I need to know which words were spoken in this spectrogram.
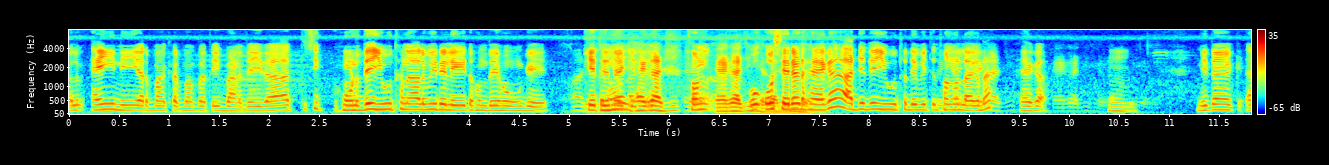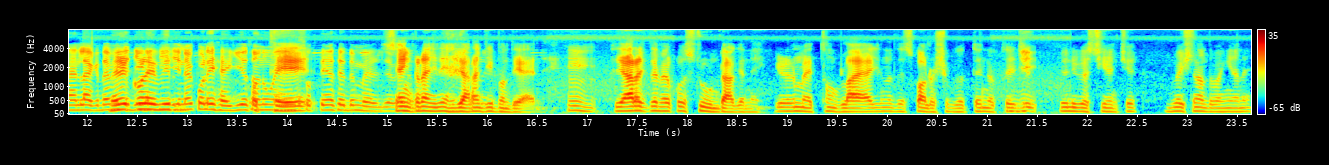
ਮਤਲਬ ਐ ਹੀ ਨਹੀਂ ਅਰਬਾਂ ਖਰਬਾਂ ਪਤੀ ਬਣ ਜਾਈਦਾ। ਤੁਸੀਂ ਹੁਣ ਦੇ ਯੂਥ ਨਾਲ ਵੀ ਰਿਲੇਟ ਹੁੰਦੇ ਹੋਵੋਗੇ। ਕਿਤੇ ਨਾ ਕਿਤੇ। ਹੈਗਾ ਜੀ ਹੈਗਾ ਜੀ ਉਹ ਸਿਰੜ ਹੈਗਾ। ਅੱਜ ਦੇ ਯੂਥ ਦੇ ਵਿੱਚ ਤੁਹਾਨੂੰ ਲੱਗਦਾ? ਹੈਗਾ ਹੂੰ। ਨਹੀਂ ਤਾਂ ਐਂ ਲੱਗਦਾ ਵੀ ਜਿਹੜੀ ਇਹਨਾਂ ਕੋਲੇ ਹੈਗੀ ਆ ਤੁਹਾਨੂੰ ਐਂ ਸੁੱਤਿਆਂ ਸਿੱਧ ਮਿਲ ਜਾਵੇ। ਸੈਂਕੜਾਂ ਜਿਹਨੇ ਹਜ਼ਾਰਾਂ ਜੀ ਬੰਦੇ ਆਏ ਨੇ। ਹੂੰ। ਹਜ਼ਾਰਾਂ ਚ ਤੇ ਮੇਰੇ ਕੋਲ ਸਟੂਡੈਂਟ ਆ ਗਏ ਨੇ ਜਿਹੜੇ ਮੈਂ ਇੱਥੋਂ ਬੁਲਾਇਆ ਜਿਨ੍ਹਾਂ ਦੇ ਸਕਾਲਰਸ਼ਿਪ ਦਿੱਤੇ ਨੇ ਉੱਥੇ ਜੀ ਯੂਨੀਵਰਸਿਟੀਆਂ 'ਚ ਐਡਮਿਸ਼ਨਾਂ ਦਵਾਈਆਂ ਨੇ।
